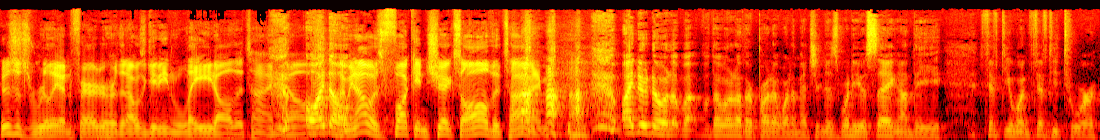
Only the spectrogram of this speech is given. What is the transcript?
It was just really unfair to her that I was getting laid all the time. You know? Oh, I know. I mean, I was fucking chicks all the time. I do know the one other part I want to mention is when he was saying on the 5150 tour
